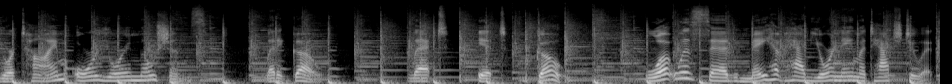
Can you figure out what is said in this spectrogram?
your time, or your emotions. Let it go. Let it go. What was said may have had your name attached to it,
